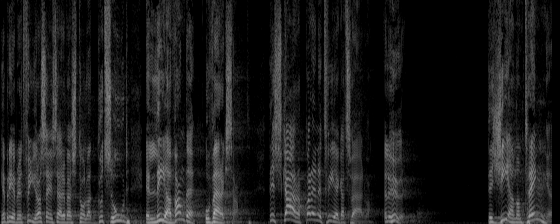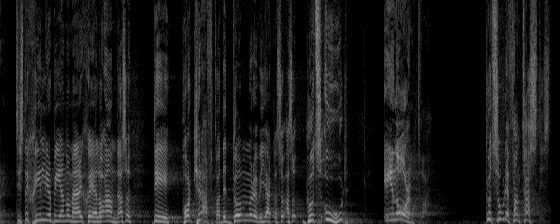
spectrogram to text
Hebreerbrevet 4 säger så här i vers 12 att Guds ord är levande och verksamt. Det är skarpare än ett tvegat svärd, va? eller hur? Det genomtränger tills det skiljer ben och märg, själ och ande. Alltså, det har kraft, va? det dömer över hjärtat. Alltså Guds ord enormt. Va? Guds ord är fantastiskt.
